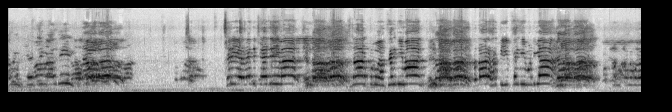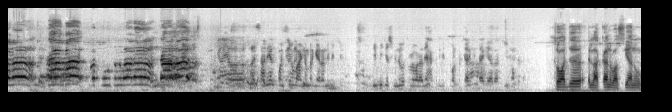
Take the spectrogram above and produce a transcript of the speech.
ਅਰਵਿੰਦ ਕੇਜਰੀਵਾਲ ਜੀ ਸ਼੍ਰੀ ਅਰਵਿੰਦ ਕੇਜਰੀਵਾਲ। ਜਿੰਦਾਬਾਦ। ਸਰਦਾਰ ਭਗਵੰਤ ਸਿੰਘ ਜੀ ਮਾਨ। ਜਿੰਦਾਬਾਦ। ਸਰਦਾਰ ਹਰਦੀਪ ਸਿੰਘ ਜੀ ਮੁੰਡੀਆਂ। ਜਿੰਦਾਬਾਦ। ਪੂਤਲਵਾੜਾ ਜਿੰਦਾਬਾਦ। ਪੂਤਲਵਾੜਾ ਜਿੰਦਾਬਾਦ ਅੱਜ ਸਾਰੇ ਅੱਜ ਪਹੁੰਚੇ ਹਾਂ ਵਾਰਡ ਨੰਬਰ 11 ਦੇ ਵਿੱਚ ਬੀਬੀ ਜਸਵਿੰਦਰ ਕੌਰ ਤਲਵਾੜਾ ਦੇ ਹੱਕ ਦੇ ਵਿੱਚ ਚੋਣ ਪ੍ਰਚਾਰ ਕੀਤਾ ਗਿਆ ਦਾ ਕੀ ਕਹੋਗੇ? ਸੋ ਅੱਜ ਇਲਾਕਾ ਨਿਵਾਸੀਆਂ ਨੂੰ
